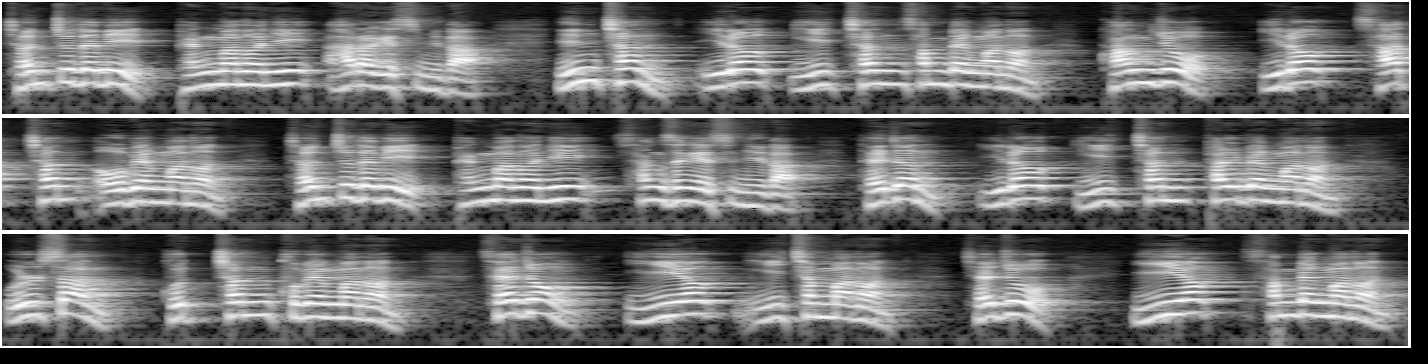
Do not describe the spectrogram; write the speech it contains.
전주 대비 100만원이 하락했습니다. 인천 1억 2,300만 원, 광주 1억 4,500만 원, 전주 대비 100만 원이 상승했습니다. 대전 1억 2,800만 원, 울산 9,900만 원, 세종 2억 2천만 원, 제주 2억 300만 원,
